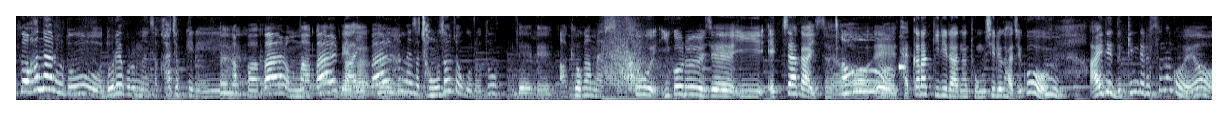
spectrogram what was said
이거 하나로도 노래 부르면서 가족끼리 네. 아빠 발, 엄마 발, 또내 아이 발, 발 네. 하면서 정서적으로도 네, 네. 아, 교감할 수 있어요. 또 이거를 이제 이 액자가 있어요. 어. 네, 발가락길이라는 동시를 가지고 음. 아이들 느낌대로 쓰는 거예요.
